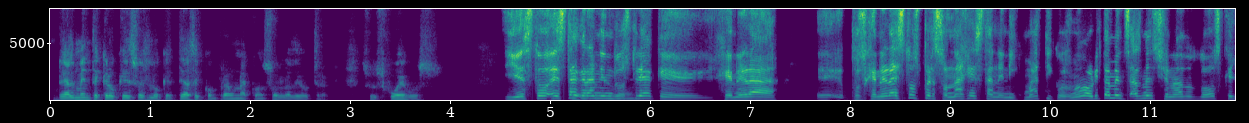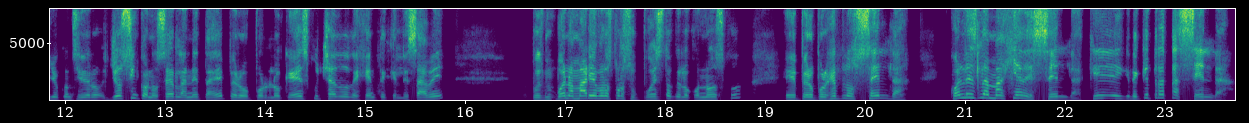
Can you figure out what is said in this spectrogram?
realmente creo que eso es lo que te hace comprar una consola de otra, sus juegos. Y esto, esta gran industria que genera eh, pues genera estos personajes tan enigmáticos, ¿no? Ahorita has mencionado dos que yo considero, yo sin conocer la neta, ¿eh? pero por lo que he escuchado de gente que le sabe, pues bueno, Mario Bros por supuesto que lo conozco, eh, pero por ejemplo Zelda, ¿cuál es la magia de Zelda? ¿Qué, ¿De qué trata Zelda?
